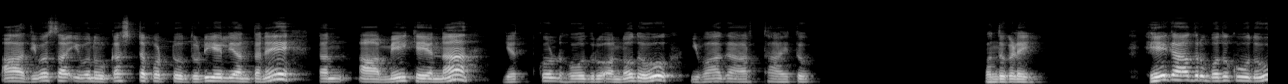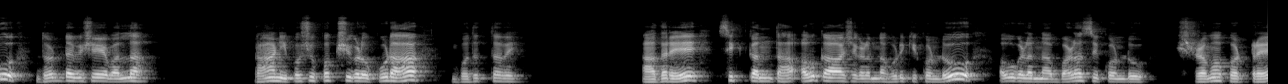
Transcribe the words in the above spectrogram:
ಆ ದಿವಸ ಇವನು ಕಷ್ಟಪಟ್ಟು ದುಡಿಯಲಿ ಅಂತಾನೆ ತನ್ ಆ ಮೇಕೆಯನ್ನ ಎತ್ಕೊಂಡು ಹೋದ್ರು ಅನ್ನೋದು ಇವಾಗ ಅರ್ಥ ಆಯಿತು. ಬಂಧುಗಳೇ, ಹೇಗಾದರೂ ಬದುಕುವುದು ದೊಡ್ಡ ವಿಷಯವಲ್ಲ. ಪ್ರಾಣಿ ಪಶು ಪಕ್ಷಿಗಳು ಕೂಡ ಬದುಕ್ತವೆ. ಆದರೆ ಸಿಕ್ಕಂತಹ ಅವಕಾಶಗಳನ್ನು ಹುಡುಕಿಕೊಂಡು ಅವುಗಳನ್ನು ಬಳಸಿಕೊಂಡು ಶ್ರಮ ಪಟ್ಟರೆ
